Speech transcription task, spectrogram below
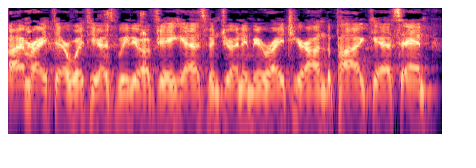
I'm right there with you as we do have Jake Asman joining me right here on the podcast. And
